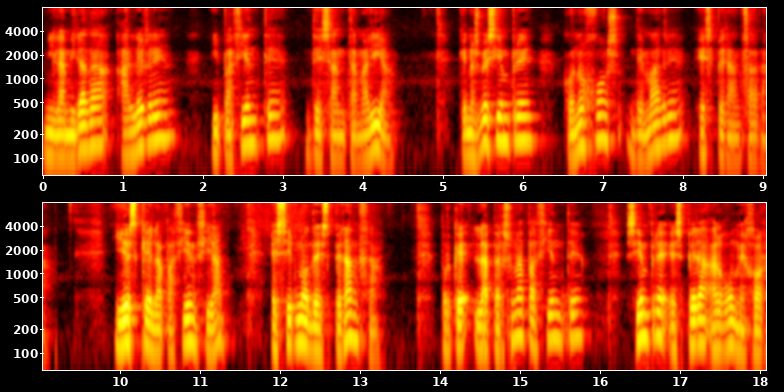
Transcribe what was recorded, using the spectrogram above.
ni la mirada alegre y paciente de Santa María, que nos ve siempre con ojos de madre esperanzada. Y es que la paciencia es signo de esperanza, porque la persona paciente siempre espera algo mejor.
